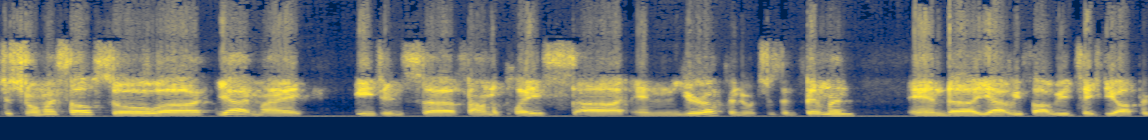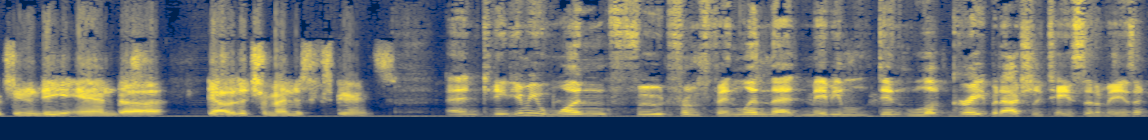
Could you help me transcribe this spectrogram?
to show myself. So uh, yeah, my agents found a place in Europe, and which is in Finland. And yeah, we thought we'd take the opportunity, and yeah, it was a tremendous experience. And can you give me one food from Finland that maybe didn't look great but actually tasted amazing?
